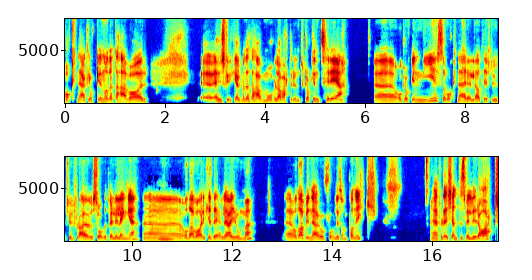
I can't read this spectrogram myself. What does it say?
våkner jeg klokken, og dette her var uh, Jeg husker ikke helt, men dette her må vel ha vært rundt klokken tre. Uh, og klokken ni så våkner jeg relativt uthvilt, for da har jeg jo sovet veldig lenge. Mm. Og da var ikke Delia i rommet. og da begynner jeg jo å få litt sånn panikk. Eh, for det kjentes veldig rart.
